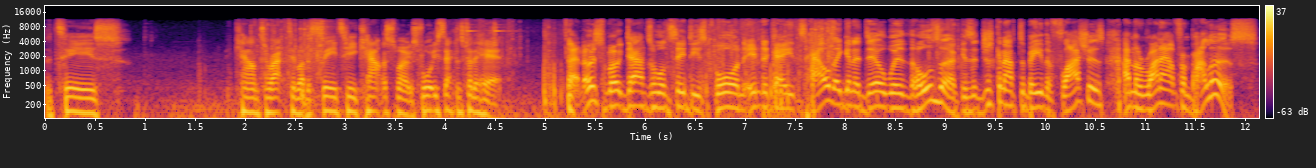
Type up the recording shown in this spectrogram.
The T's counteracted by the CT counter smokes. 40 seconds for the hit. Yeah, no smoke down towards CT spawn indicates how they're going to deal with hallzerk. Is it just going to have to be the flashes and the run out from Palace?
